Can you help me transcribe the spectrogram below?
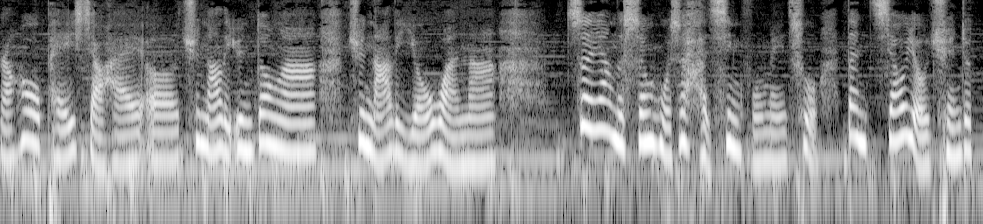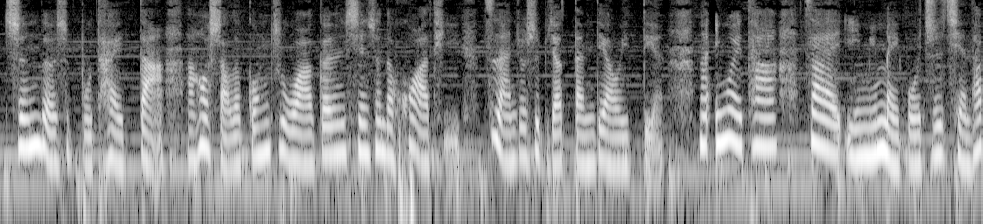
然后陪小孩呃去哪里运动啊，去哪里游玩啊。这样的生活是很幸福，没错，但交友圈就真的是不太大，然后少了工作啊，跟先生的话题，自然就是比较单调一点。那因为他在移民美国之前，他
